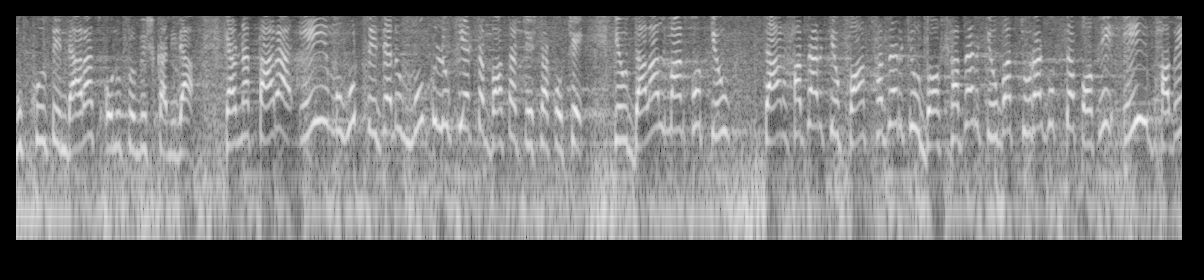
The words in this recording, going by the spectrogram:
মুখ খুলতে নারাজ অনুপ্রবেশকারীরা। কেননা তারা এই মুহূর্তে যেন মুখ লুকিয়ে একটা বাঁচার চেষ্টা করছে। কেউ দালাল মারফত, কেউ চার হাজার, কেউ পাঁচ হাজার, কেউ দশ হাজার, কেউ বা চোরাগুপ্তা পথে এইভাবে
